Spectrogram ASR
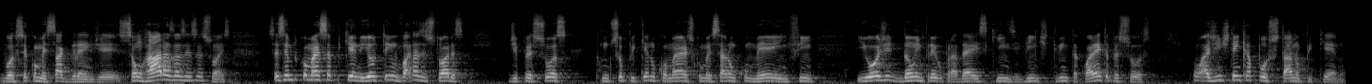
você começar grande, são raras as exceções. Você sempre começa pequeno, e eu tenho várias histórias de pessoas com seu pequeno comércio começaram com MEI, enfim, e hoje dão emprego para 10, 15, 20, 30, 40 pessoas. Então a gente tem que apostar no pequeno.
